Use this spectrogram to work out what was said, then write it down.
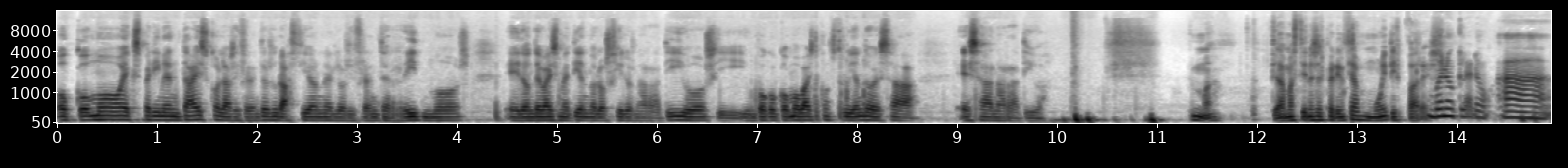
o cómo experimentáis con las diferentes duraciones, los diferentes ritmos, eh, dónde vais metiendo los giros narrativos y un poco cómo vais construyendo esa, esa narrativa. Emma, además tienes experiencias muy dispares. Bueno, claro. ah,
